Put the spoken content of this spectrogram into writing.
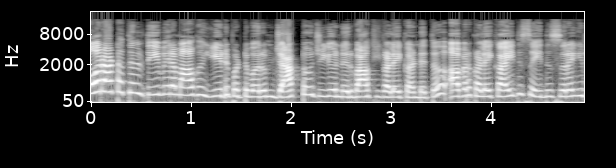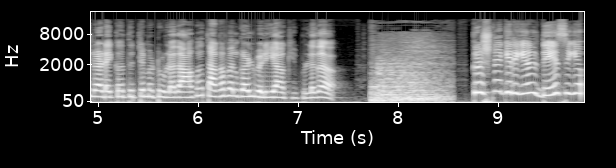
போராட்டத்தில் தீவிரமாக ஈடுபட்டு வரும் ஜாக்டோ ஜியோ நிர்வாகிகளை கண்டித்து அவர்களை கைது செய்து சிறையில் அடைக்க திட்டமிட்டுள்ளதாக தகவல்கள் வெளியாகியுள்ளது. கிருஷ்ணகிரியில் தேசிய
